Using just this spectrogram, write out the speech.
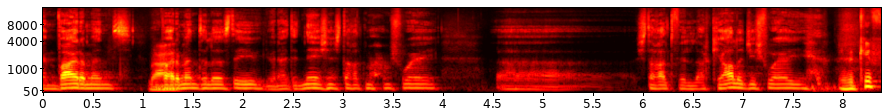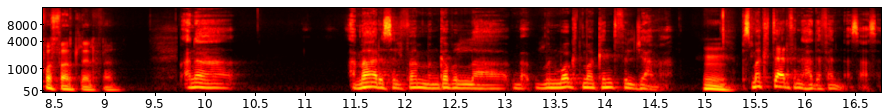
Environment. Environmentalist United Nation اشتغلت معهم شوي. آه، اشتغلت في ال archaeology شوي كيف وصلت للفن؟ أنا أمارس الفن من قبل من وقت ما كنت في الجامعة مم. بس ما كنت أعرف إن هذا فن أساسا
